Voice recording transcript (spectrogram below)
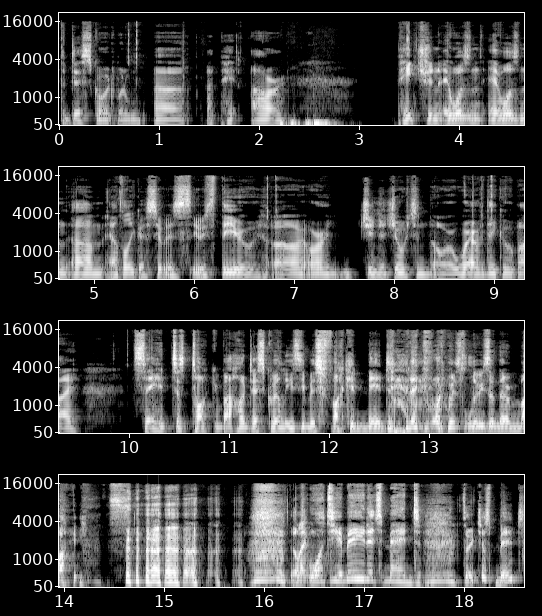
the Discord when uh a, our patron. It wasn't. It wasn't um. It was. It was Theo uh, or Ginger Jotun or wherever they go by. Say just talking about how Disco Elysium is fucking mid, and everyone was losing their minds. They're like, "What do you mean it's mid?" It's like just mid.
